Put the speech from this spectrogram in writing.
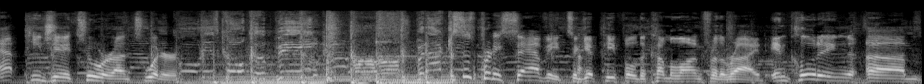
at PGA Tour on Twitter. This is pretty savvy to get people to come along for the ride, including um,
